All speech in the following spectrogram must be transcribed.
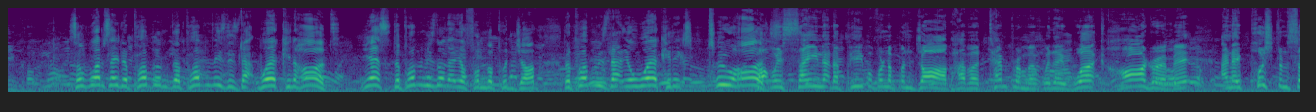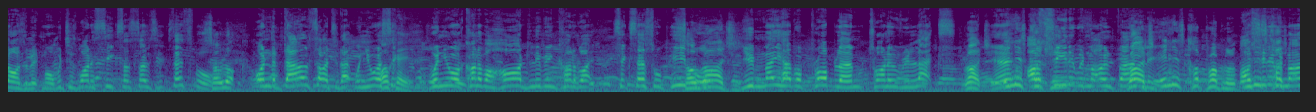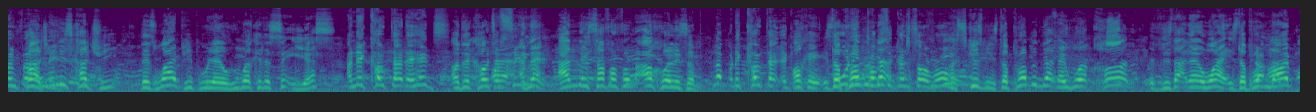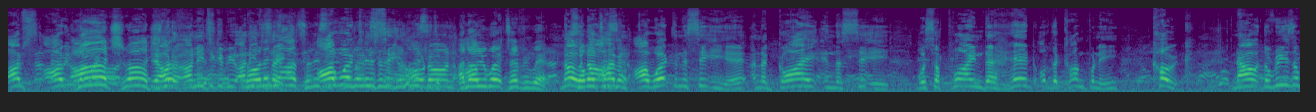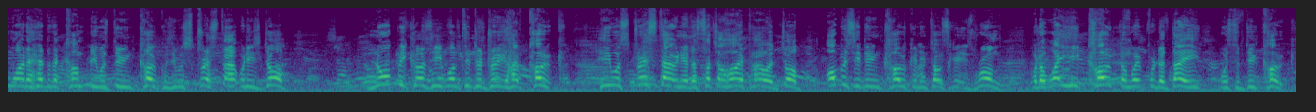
So what I'm saying, the problem, the problem is, is that working hard. Yes, the problem is not that you're from the Punjab. The problem is that you're working ex- too hard. But we're saying that the people from the Punjab have a temperament where they work harder a bit and they push themselves a bit more, which is why the Sikhs are so successful. So look- on the downside to that, when you're Okay. Sikh- when you're kind of a hard-living kind of like successful people, Raj- you may have a problem trying to relax. Raj, yeah? in this I've seen it with my own family. Raj, family, in this co- problem, I've in this seen it with my own Raj, in this country, there's white people here who work in the city. Yes, and they coat out their heads. oh, they coat seen and, they, and they suffer from alcoholism. No, but they coat that. Okay, is the all problem that wrong. Excuse me, is the problem that they work hard? Is that they're white? Is the problem that I've, I've, I, I, Raj, Raj. Yeah, hold on. I need to give you. I no, need to say. answer. Listen, I worked in the city. Hold on. I know you worked everywhere. No, So no, I haven't. I worked in the city, yeah, and the guy in the city was supplying the head of the company coke. Now, the reason why the head of the company was doing coke was he was stressed out with his job, not because he wanted to drink have coke. He was stressed out and he had such a high-powered job. Obviously, doing coke and intoxicate is wrong, but the way he coped and went through the day was to do coke.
